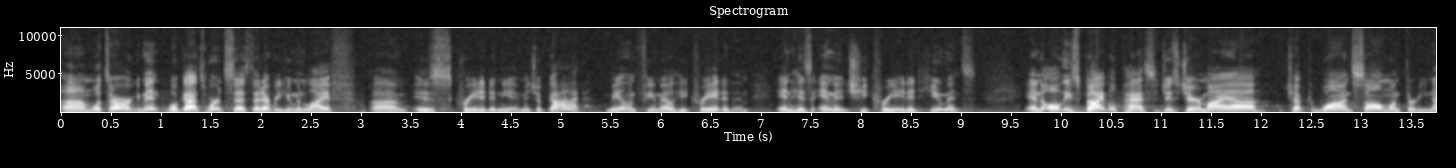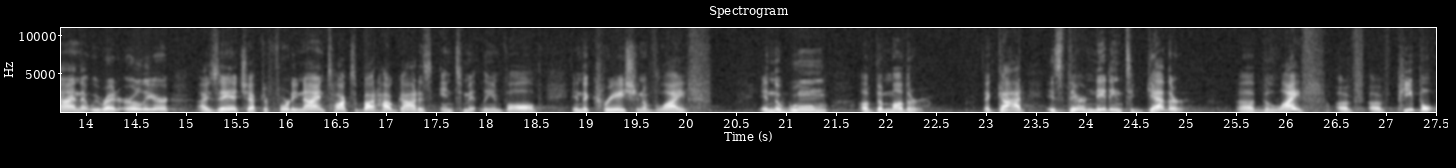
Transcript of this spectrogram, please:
Um, what's our argument? Well, God's word says that every human life um, is created in the image of God. Male and female, He created them. In His image, He created humans. And all these Bible passages, Jeremiah, chapter 1, Psalm 139 that we read earlier, Isaiah chapter 49 talks about how God is intimately involved in the creation of life in the womb of the mother. That God is there knitting together uh, the life of, of people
